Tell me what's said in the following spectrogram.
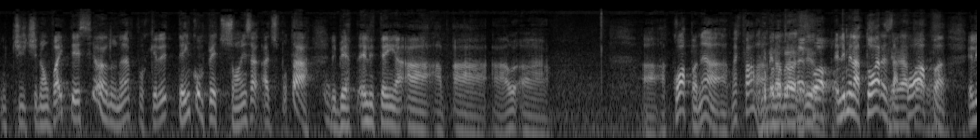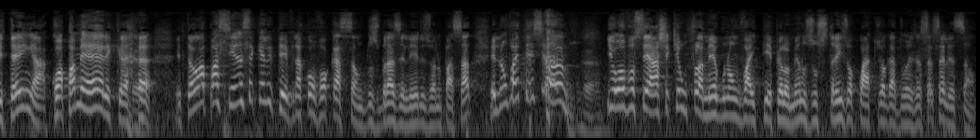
o Tite não vai ter esse ano, né? Porque ele tem competições a, a disputar. Ele tem a, a, a, a, a- Copa, né? A- como é que fala? Eliminatórias. A Copa. Eliminatórias da Eliminatórias. Copa. Ele tem a Copa América. Então a paciência que ele teve na convocação dos brasileiros o ano passado, ele não vai ter esse ano. E ou você acha que o Flamengo não vai ter pelo menos uns três ou quatro jogadores dessa seleção?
